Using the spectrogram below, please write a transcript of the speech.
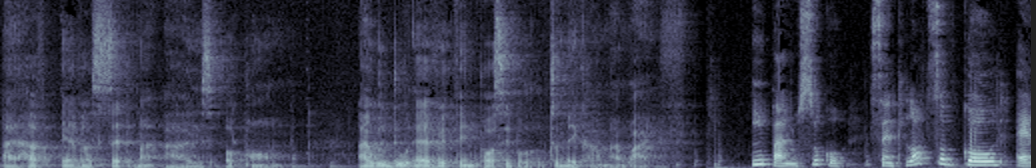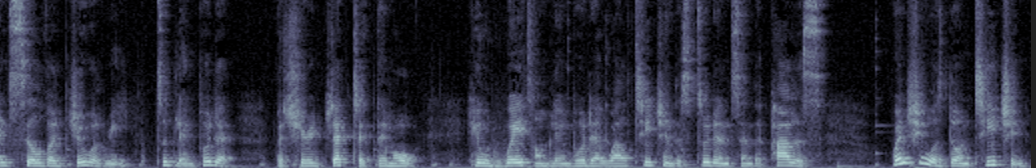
I have ever set my eyes upon. I will do everything possible to make her my wife. Ipa Nosuko sent lots of gold and silver jewelry to Blembuda, but she rejected them all. He would wait on Blembuda while teaching the students in the palace. When she was done teaching,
